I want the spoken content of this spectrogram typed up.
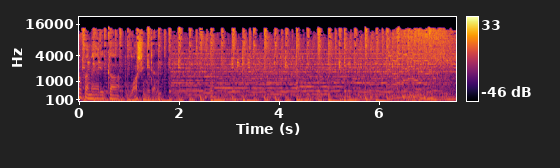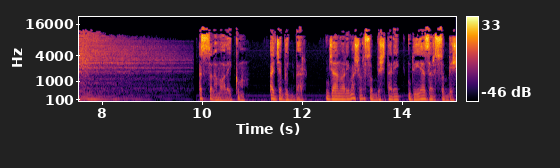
of America, Washington. আসসালামু আলাইকুম আজ বুধবার জানুয়ারি মাসের চব্বিশ তারিখ দুই হাজার চব্বিশ।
